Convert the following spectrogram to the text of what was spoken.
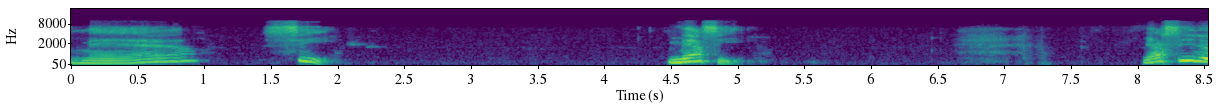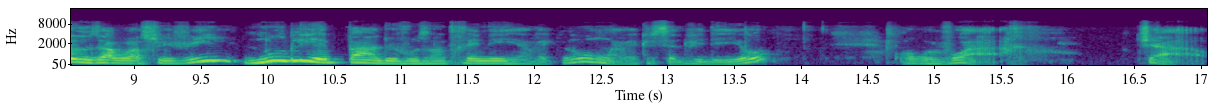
Merci. Merci. Merci de nous avoir suivis. N'oubliez pas de vous entraîner avec nous, avec cette vidéo. Au revoir. Ciao.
